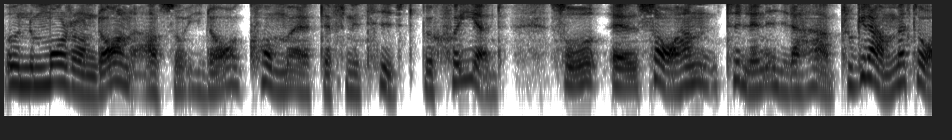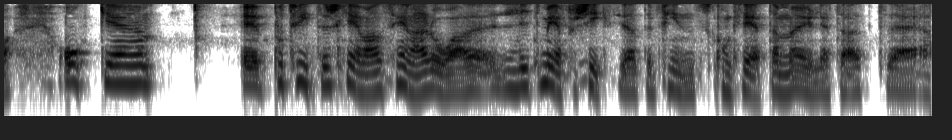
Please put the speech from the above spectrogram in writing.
Under morgondagen, alltså idag, kommer ett definitivt besked. Så eh, sa han tydligen i det här programmet då. Och eh, eh på Twitter skrev han senare då eh, lite mer försiktigt att det finns konkreta möjligheter att, eh,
